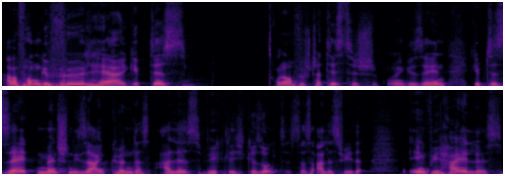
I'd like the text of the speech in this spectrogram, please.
Aber vom Gefühl her gibt es, oder auch statistisch gesehen, gibt es selten Menschen, die sagen können, dass alles wirklich gesund ist, dass alles wieder irgendwie heil ist.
